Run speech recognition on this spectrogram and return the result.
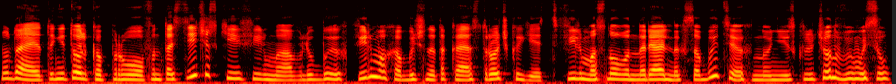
Ну да, это не только про фантастические фильмы, а в любых фильмах обычно такая строчка есть. Фильм основан на реальных событиях, но не исключен вымысел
